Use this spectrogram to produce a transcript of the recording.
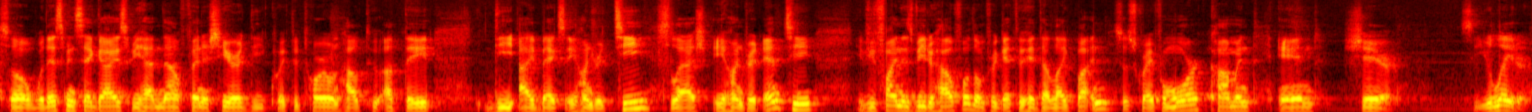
So with this being said guys, we have now finished here the quick tutorial on how to update the IBEX 800T slash 800MT if you find this video helpful, don't forget to hit that like button, subscribe for more, comment, and share. See you later.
